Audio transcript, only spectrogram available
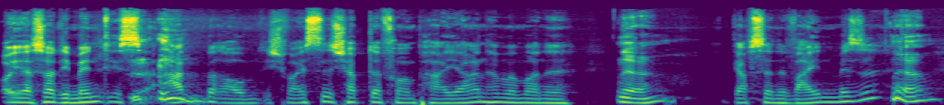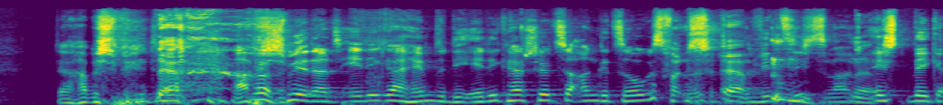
Euer Sortiment ist atemberaubend. Ich weiß das, ich habe da vor ein paar Jahren, haben wir mal eine, Ja, gab es da eine Weinmesse. ja. Da habe ich, mir da, hab ich mir dann das Edeka-Hemd und die Edeka-Schürze angezogen. Das fand ich total witzig. Das war echt mega.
